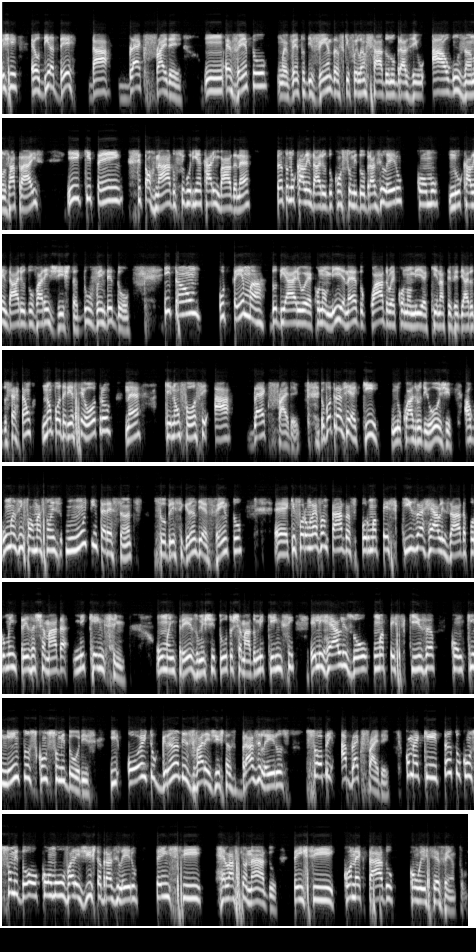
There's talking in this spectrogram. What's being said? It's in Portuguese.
hoje é o dia D da Black Friday, um evento, um evento de vendas que foi lançado no Brasil há alguns anos atrás e que tem se tornado figurinha carimbada, né? Tanto no calendário do consumidor brasileiro como no calendário do varejista, do vendedor. Então, o tema do Diário Economia, né, do quadro Economia aqui na TV Diário do Sertão, não poderia ser outro, né, que não fosse a Black Friday. Eu vou trazer aqui no quadro de hoje algumas informações muito interessantes sobre esse grande evento é, que foram levantadas por uma pesquisa realizada por uma empresa chamada McKinsey. Uma empresa, um instituto chamado McKinsey, ele realizou uma pesquisa com 500 consumidores e oito grandes varejistas brasileiros sobre a Black Friday. Como é que tanto o consumidor como o varejista brasileiro tem se relacionado, tem se conectado com esse evento.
